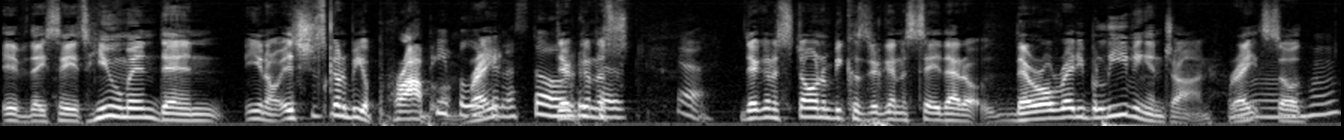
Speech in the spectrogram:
if they say it's human, then you know it's just going to be a problem, People right? are gonna they're gonna yeah. They're going to stone him because they're going to say that uh, they're already believing in John, right? So Mhm.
